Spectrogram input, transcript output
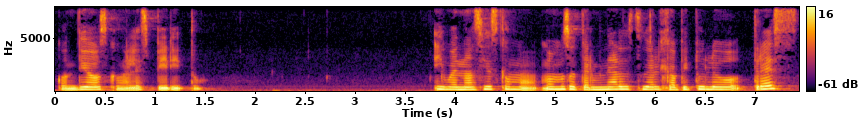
con Dios, con el Espíritu. Y bueno, así es como vamos a terminar de estudiar el capítulo 3,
